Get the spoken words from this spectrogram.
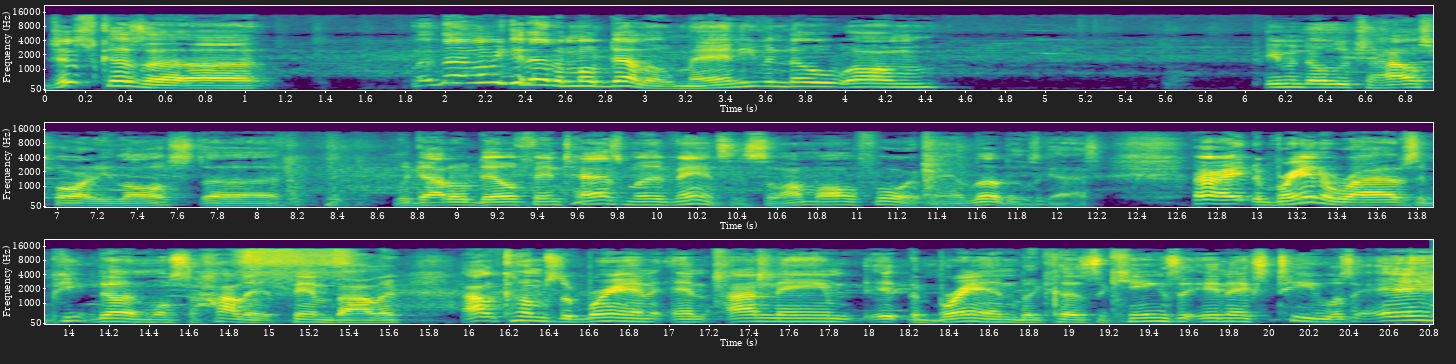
just because of uh, let, let me get out of Modelo, man. Even though um, even though Lucha House Party lost, uh, Legado del Fantasma advances, so I'm all for it, man. Love those guys. All right, the brand arrives, and Pete Dunne wants to holler at Finn Balor. Out comes the brand, and I named it the brand because the Kings of NXT was eh.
